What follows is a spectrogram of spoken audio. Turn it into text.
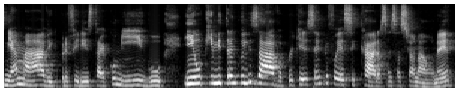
me amava, que preferia estar comigo, e o que me tranquilizava, porque ele sempre foi esse cara sensacional, né?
